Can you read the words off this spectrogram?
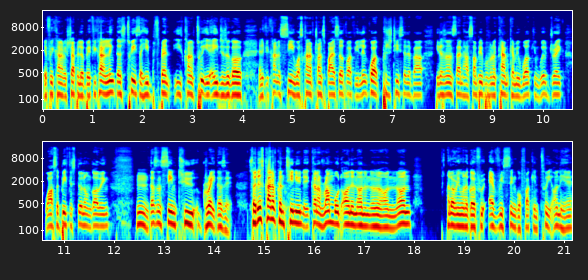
if we kind of extrapolate a little bit. If you kind of link those tweets that he spent, he kind of tweeted ages ago, and if you kind of see what's kind of transpired so far, if you link what Pusha T said about he doesn't understand how some people from the camp can be working with Drake whilst the beef is still ongoing, hmm, doesn't seem too great, does it? So this kind of continued, it kind of rumbled on and on and on and on and on. I don't really want to go through every single fucking tweet on here,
